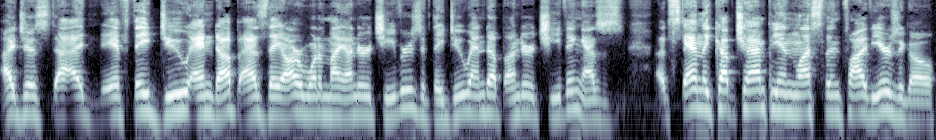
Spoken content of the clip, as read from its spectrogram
I just I, if they do end up as they are one of my underachievers, if they do end up underachieving as a Stanley Cup champion less than five years ago,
